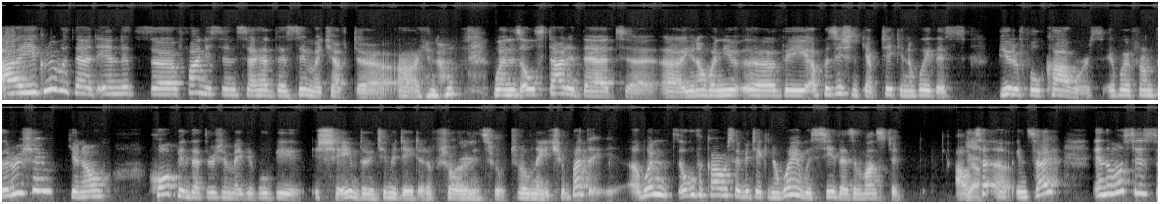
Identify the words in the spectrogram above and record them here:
I agree with that, and it's uh, funny since I had this image after, uh, you know, when it all started. That uh, uh you know, when you uh, the opposition kept taking away this beautiful covers away from the regime, you know, hoping that the regime maybe will be ashamed or intimidated of showing right. its true, true, nature. But uh, when all the covers have been taken away, we see there's a monster outside, yeah. inside, and the monster is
